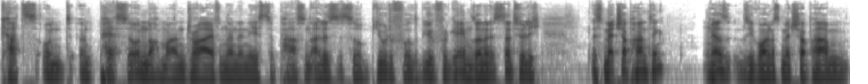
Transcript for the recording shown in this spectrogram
Cuts und, und Pässe und nochmal ein Drive und dann der nächste Pass und alles ist so beautiful, the beautiful game, sondern es ist natürlich das Matchup-Hunting. Ja, sie wollen das Matchup haben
